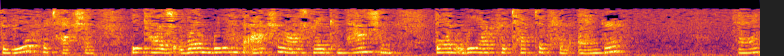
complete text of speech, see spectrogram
the real protection, because when we have actualized great compassion, then we are protected from anger. Okay?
